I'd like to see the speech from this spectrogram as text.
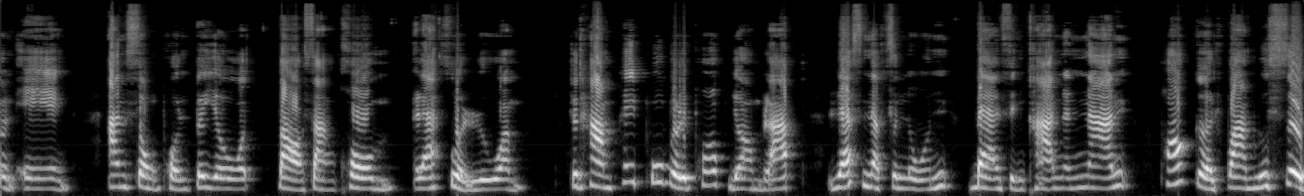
ตนเอง อันส่งผลประโยชน์ต่อสังคมและส่วนรวม จะทำให้ผู้บริโภคยอมรับ และสนับสนุนแบรนด์สินค้านั้นๆ เพราะเกิดความรู้สึก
